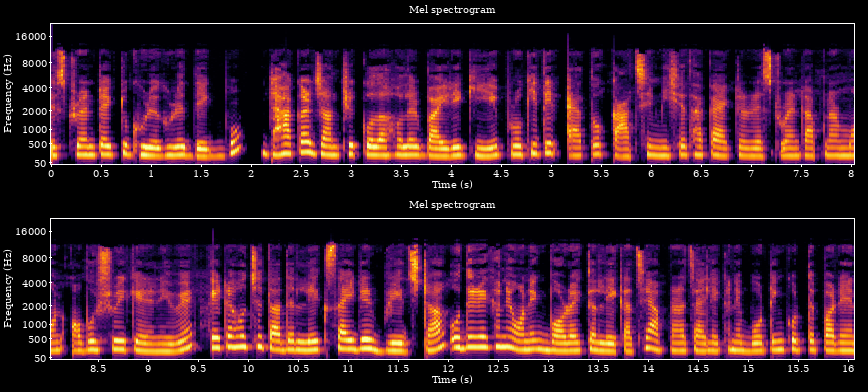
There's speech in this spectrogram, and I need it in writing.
রেস্টুরেন্টটা একটু ঘুরে ঘুরে দেখব। ঢাকার যান্ত্রিক কোলাহলের বাইরে গিয়ে প্রকৃতির এত কাছে মিশে থাকা একটা রেস্টুরেন্ট আপনার মন অবশ্যই কেড়ে নেবে। এটা হচ্ছে তাদের লেক সাইডের ব্রিজটা ওদের এখানে অনেক বড় একটা লেক আছে। আপনারা চাইলে এখানে বোটিং করতে পারেন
